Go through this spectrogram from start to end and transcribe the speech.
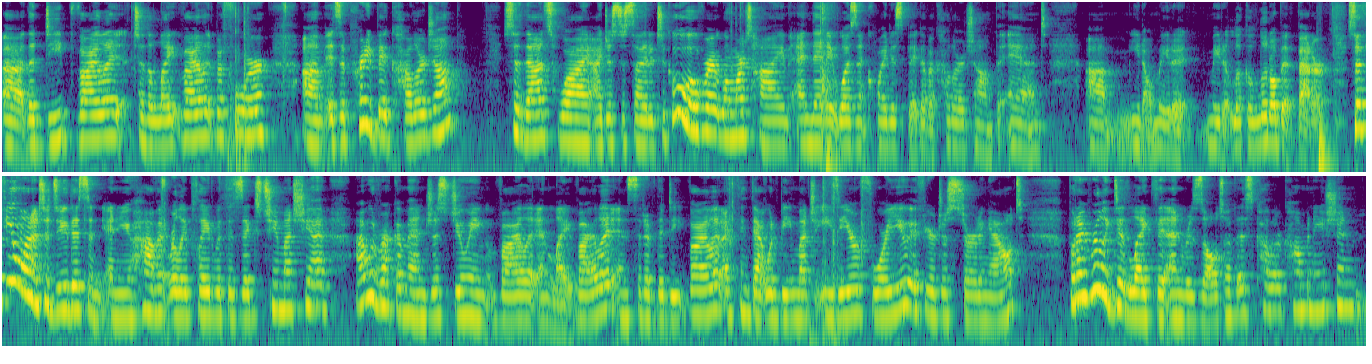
uh, the deep violet to the light violet before. Um, it's a pretty big color jump. So that's why I just decided to go over it one more time and then it wasn't quite as big of a color jump and um, you know, made it made it look a little bit better. So if you wanted to do this and, and you haven't really played with the zigs too much yet, I would recommend just doing violet and light violet instead of the deep violet. I think that would be much easier for you if you're just starting out. But I really did like the end result of this color combination,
